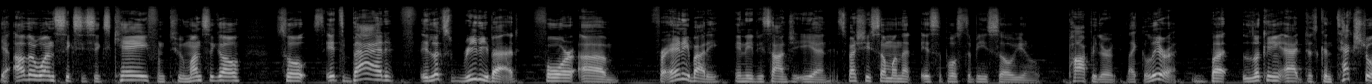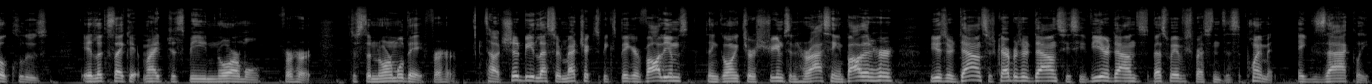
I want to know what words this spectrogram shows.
Yeah, other one 66k from two months ago. So it's bad. It looks really bad for um for anybody in Nijisanji EN, especially someone that is supposed to be so you know popular like Lyra. But looking at just contextual clues, it looks like it might just be normal for her, just a normal day for her. That's how it should be. Lesser metrics speaks bigger volumes than going to her streams and harassing and bothering her. Views are down, subscribers are down, CCV are down. It's the best way of expressing disappointment. Exactly.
